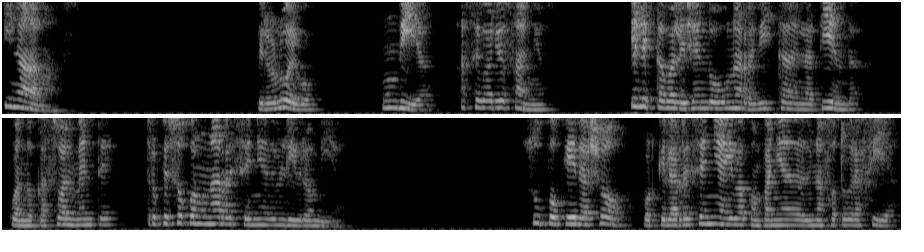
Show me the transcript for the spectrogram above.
y nada más. Pero luego, un día, hace varios años, él estaba leyendo una revista en la tienda cuando casualmente tropezó con una reseña de un libro mío. Supo que era yo porque la reseña iba acompañada de una fotografía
